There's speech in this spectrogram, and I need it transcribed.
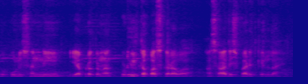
तो पोलिसांनी या प्रकरणात पुढील तपास करावा असा आदेश पारित केलेला आहे.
